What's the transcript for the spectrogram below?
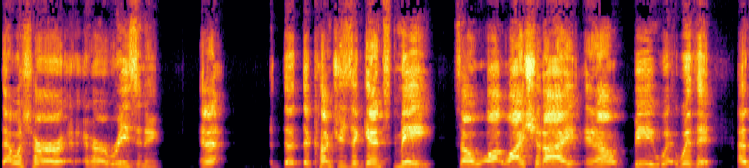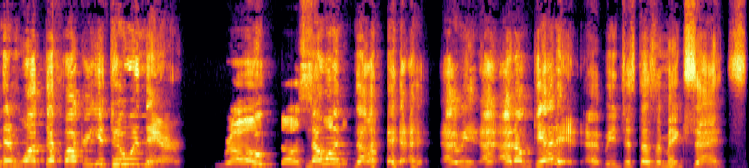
that was her her reasoning, and uh, the the country's against me, so why, why should I you know be w- with it? And then what the fuck are you doing there? Bro, Who- those no one. No, I mean, I, I don't get it. I mean, it just doesn't make sense.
